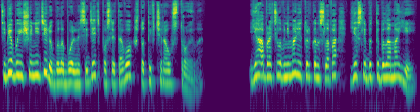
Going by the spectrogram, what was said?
тебе бы еще неделю было больно сидеть после того, что ты вчера устроила». Я обратила внимание только на слова «если бы ты была моей»,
